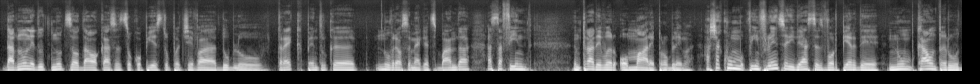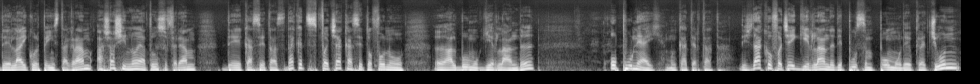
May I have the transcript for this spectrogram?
dar nu ne duc, nu ți-o dau acasă să-ți o copiezi tu pe ceva dublu track, pentru că nu vreau să-mi agăți banda, asta fiind într-adevăr o mare problemă. Așa cum influencerii de astăzi vor pierde num, counterul de like-uri pe Instagram, așa și noi atunci sufeream de caseta asta. Dacă îți făcea casetofonul uh, albumul Ghirlandă, o puneai, mâncat tata. Deci dacă o făceai ghirlandă de pus în pomul de Crăciun,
